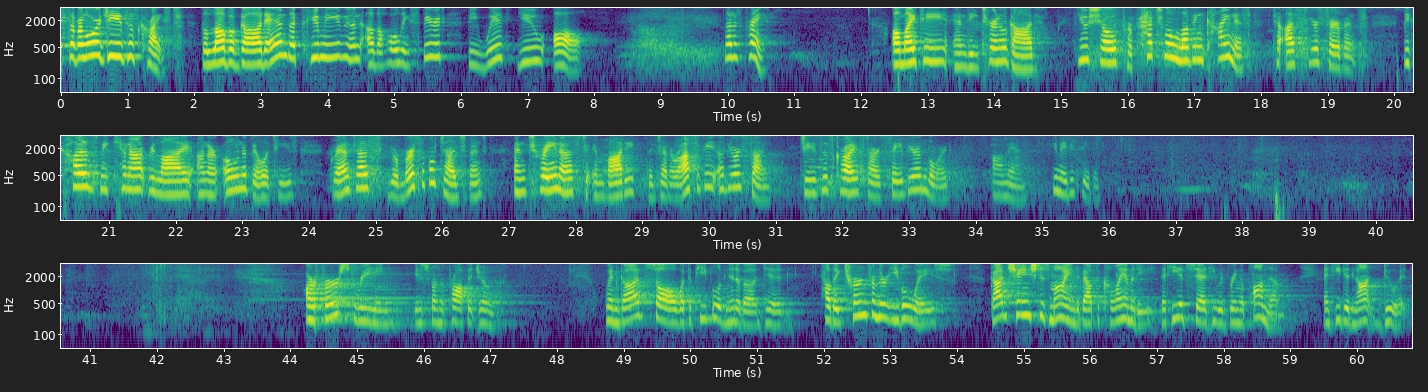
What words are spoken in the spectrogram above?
Grace of our Lord Jesus Christ, the love of God, and the communion of the Holy Spirit be with you all. Let us pray. Almighty and eternal God, you show perpetual loving kindness to us, your servants. Because we cannot rely on our own abilities, grant us your merciful judgment and train us to embody the generosity of your Son, Jesus Christ, our Savior and Lord. Amen. You may be seated. Our first reading is from the prophet Jonah. When God saw what the people of Nineveh did, how they turned from their evil ways, God changed his mind about the calamity that he had said he would bring upon them, and he did not do it.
